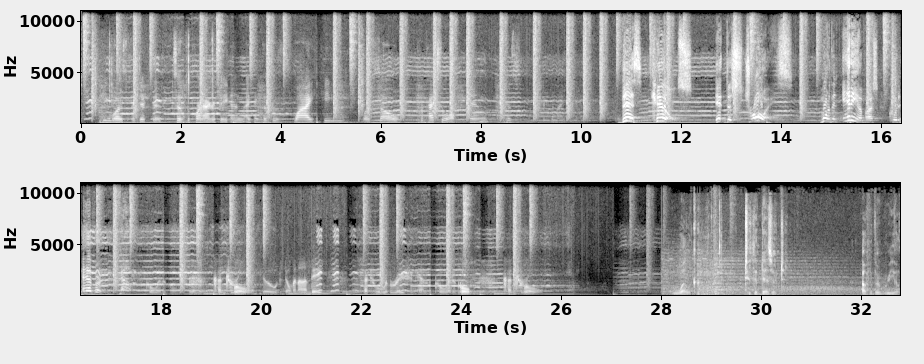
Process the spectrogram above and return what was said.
He was addicted to the pornography, and I think this is why he was so perpetual in his victimizing. This kills. It destroys. More than any of us could ever know. Political control. Dominante. Sexual liberation and political control. Welcome to the desert of the real.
